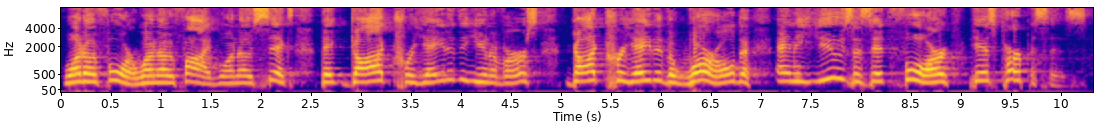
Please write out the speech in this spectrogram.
104, 105, 106 that God created the universe, God created the world, and He uses it for His purposes.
